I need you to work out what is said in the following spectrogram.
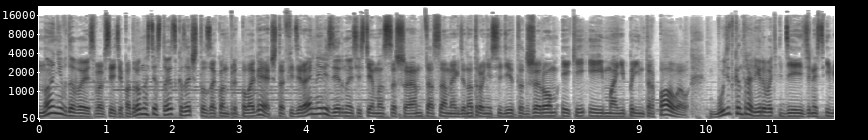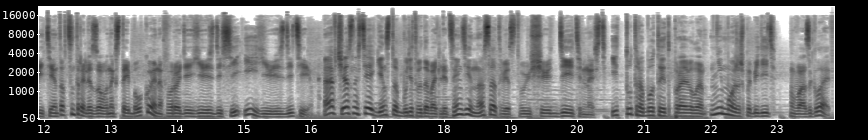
Но не вдаваясь во все эти подробности, стоит сказать, что закон предполагает, что Федеральная резервная система США, та самая, где на троне сидит Джером, а.к.а. Money Printer Powell, будет контролировать деятельность эмитентов централизованных стейблкоинов вроде USDC и USDT. А в частности, агентство будет выдавать лицензии на соответствующую деятельность. И тут работает правило «не можешь победить, возглавь».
